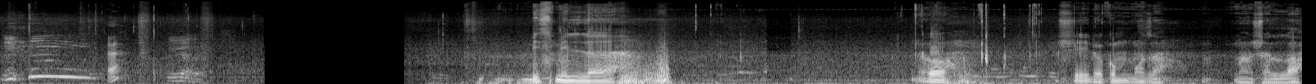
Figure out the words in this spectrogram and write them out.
হ্যাঁ? বিসমিল্লাহ। ও সেই রকম মজা মাশাল্লাহ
